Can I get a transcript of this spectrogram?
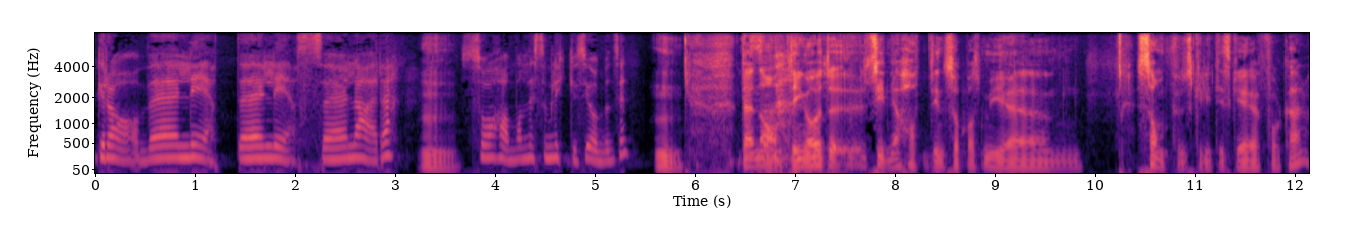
grave, lete, lese, lære, Mm. så har man liksom lykkes i jobben sin. Mm. Det er en Så- annen ting òg, siden jeg har hatt inn såpass mye um, samfunnskritiske folk her.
